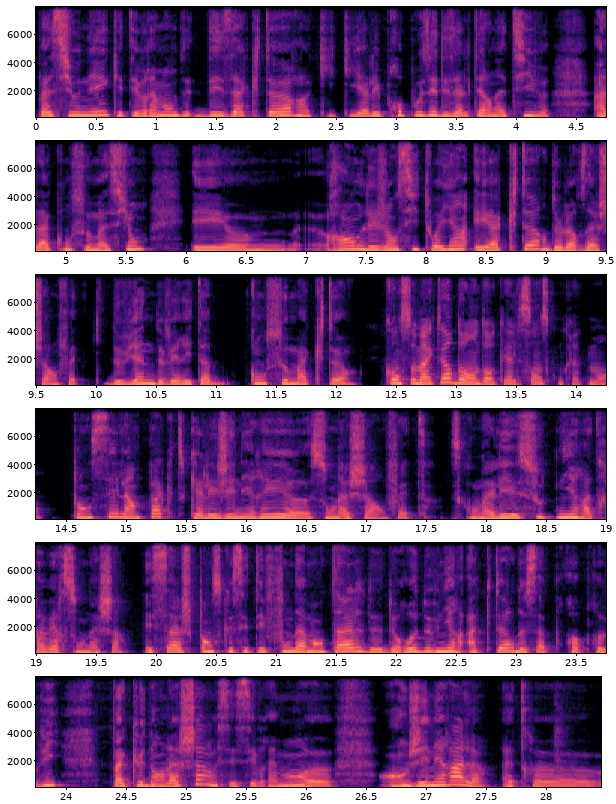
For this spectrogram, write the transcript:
passionnés qui étaient vraiment des acteurs qui, qui allaient proposer des alternatives à la consommation et euh, rendre les gens citoyens et acteurs de leurs achats en fait, qui deviennent de véritables consommateurs. Consommateurs dans, dans quel sens concrètement? Penser l'impact qu'allait générer son achat en fait ce qu'on allait soutenir à travers son achat. Et ça, je pense que c'était fondamental de, de, redevenir acteur de sa propre vie, pas que dans l'achat, c'est vraiment euh, en général être euh,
